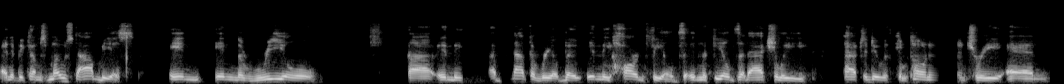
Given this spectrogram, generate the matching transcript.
and it becomes most obvious in in the real uh, in the uh, not the real but in the hard fields in the fields that actually have to do with componentry and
